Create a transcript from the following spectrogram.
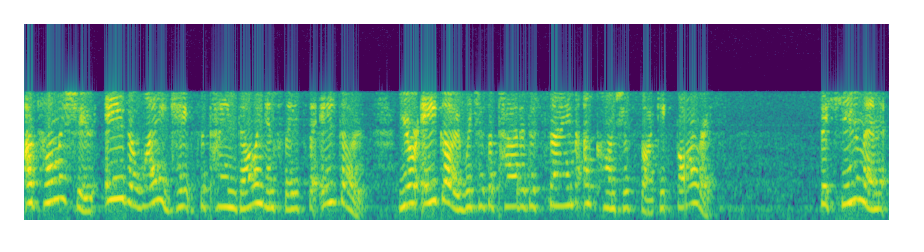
I promise you, either way keeps the pain going and feeds the ego your ego, which is a part of the same unconscious psychic virus. The human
